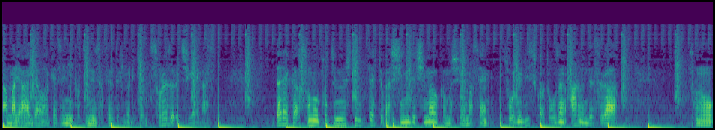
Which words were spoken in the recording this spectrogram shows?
ー、あんまり間を空けずに突入させるときの利点、それぞれ違います。誰かその突入していった人が死んでしまうかもしれません。そういうリスクは当然あるんですが、その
